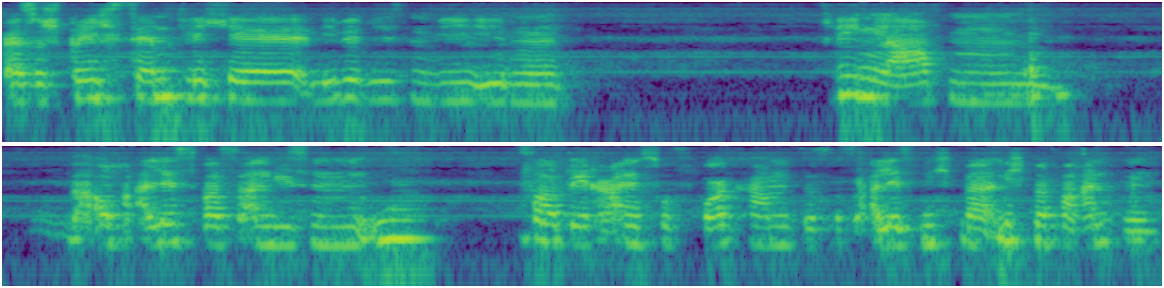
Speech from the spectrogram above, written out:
Also sprich sämtliche Lebewesen wie eben Fliegenlarven, auch alles, was an diesem Uferbereich so vorkam, das ist alles nicht mehr, nicht mehr vorhanden.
